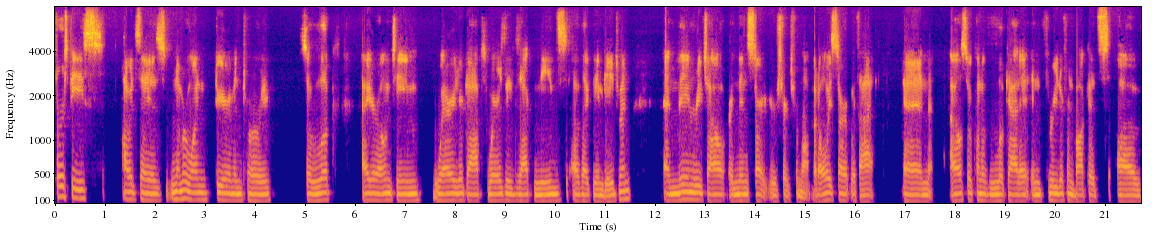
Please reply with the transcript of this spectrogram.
first piece I would say is number one, do your inventory. So look at your own team. Where are your gaps? Where is the exact needs of like the engagement? And then reach out and then start your search from that. But always start with that. And I also kind of look at it in three different buckets of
